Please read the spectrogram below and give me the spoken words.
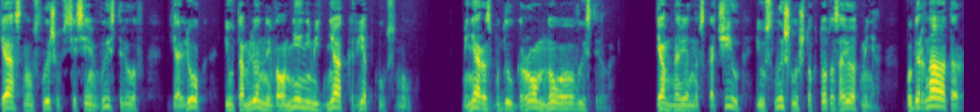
Ясно услышав все семь выстрелов, я лег и, утомленный волнениями дня, крепко уснул. Меня разбудил гром нового выстрела. Я мгновенно вскочил и услышал, что кто-то зовет меня. «Губернатор!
